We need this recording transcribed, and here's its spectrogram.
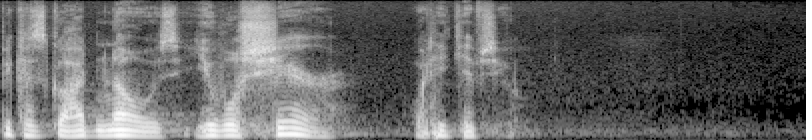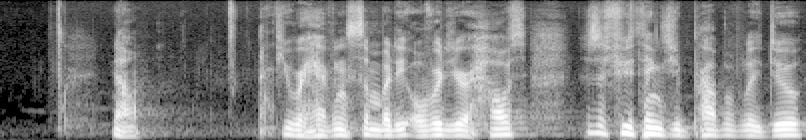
because God knows you will share what he gives you. Now, if you were having somebody over to your house, there's a few things you'd probably do.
